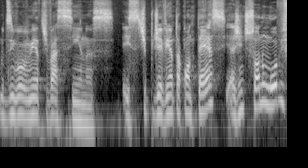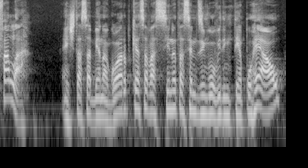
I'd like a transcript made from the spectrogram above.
no desenvolvimento de vacinas. Esse tipo de evento acontece, a gente só não ouve falar. A gente está sabendo agora porque essa vacina está sendo desenvolvida em tempo real,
